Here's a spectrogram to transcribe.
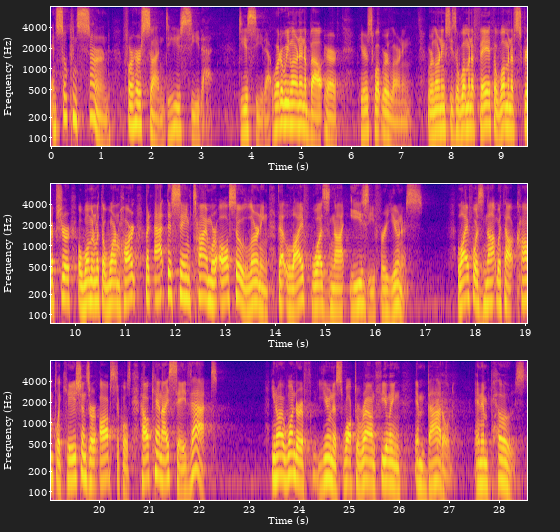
and so concerned for her son. Do you see that? Do you see that? What are we learning about her? Here's what we're learning we're learning she's a woman of faith, a woman of scripture, a woman with a warm heart. But at the same time, we're also learning that life was not easy for Eunice. Life was not without complications or obstacles. How can I say that? You know, I wonder if Eunice walked around feeling embattled and imposed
